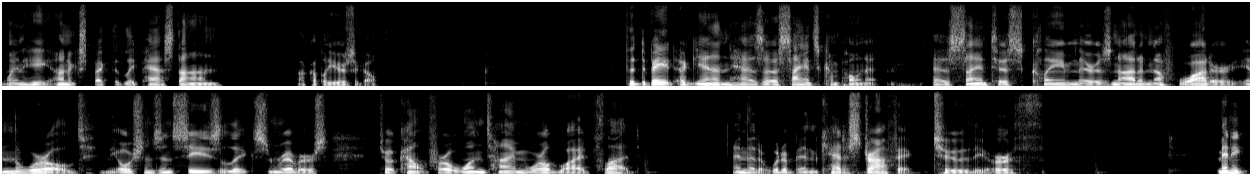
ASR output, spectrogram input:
when he unexpectedly passed on a couple years ago. The debate again has a science component, as scientists claim there is not enough water in the world, in the oceans and seas, lakes and rivers, to account for a one time worldwide flood, and that it would have been catastrophic to the earth. Many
